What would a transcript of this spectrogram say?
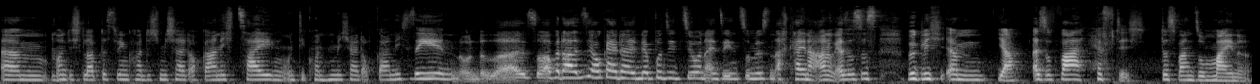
Ähm, mhm. Und ich glaube, deswegen konnte ich mich halt auch gar nicht zeigen und die konnten mich halt auch gar nicht sehen. Und das war so, aber da ist ja auch keiner in der Position, einsehen zu müssen. Ach, keine Ahnung. Also es ist wirklich, ähm, ja, also es war heftig. Das waren so meine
